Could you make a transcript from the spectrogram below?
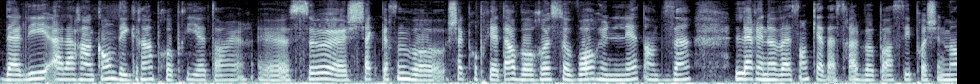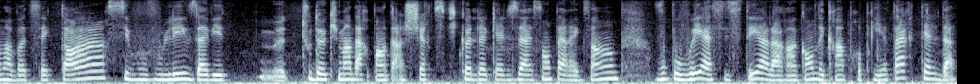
d'aller à la rencontre des grands propriétaires. Euh, ça, chaque personne va, chaque propriétaire va recevoir une lettre en disant la rénovation cadastrale va passer prochainement dans votre secteur. Si vous voulez, vous avez tout document d'arpentage, certificat de localisation par exemple, vous pouvez assister à la rencontre des grands propriétaires telle date.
